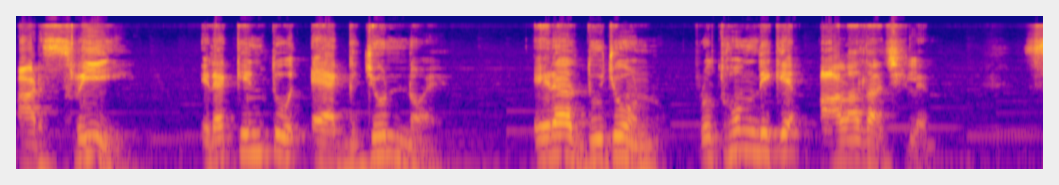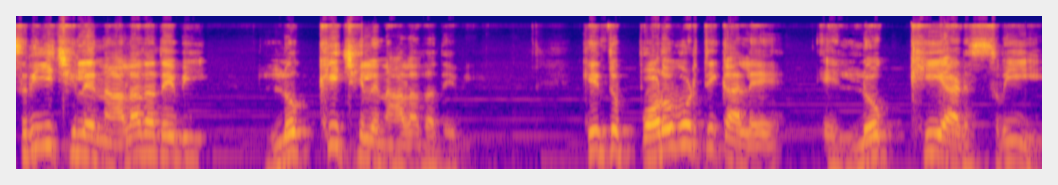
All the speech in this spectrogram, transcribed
আর শ্রী এরা কিন্তু একজন নয়। এরা দুজন প্রথম দিকে আলাদা ছিলেন। শ্রী ছিলেন আলাদা দেবী, লক্ষ্মী ছিলেন আলাদা দেবী। কিন্তু পরবর্তীকালে এই লক্ষ্মী আর শ্রী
